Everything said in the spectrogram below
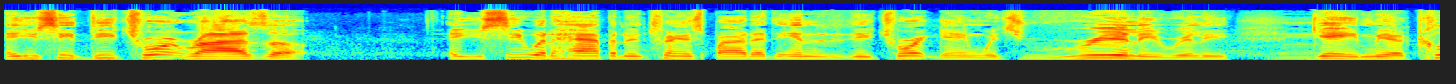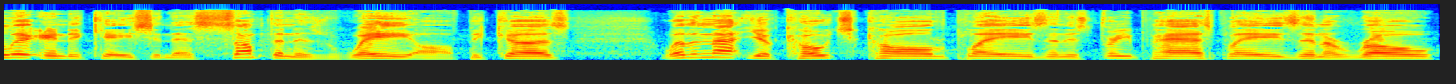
and you see Detroit rise up. And you see what happened and transpired at the end of the Detroit game, which really, really gave me a clear indication that something is way off. Because Whether or not your coach called plays and it's three pass plays in a row,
